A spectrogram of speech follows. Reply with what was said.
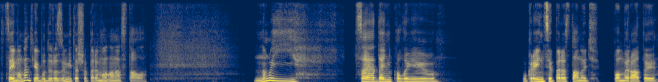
В цей момент я буду розуміти, що перемога настала. Ну і це день, коли українці перестануть помирати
